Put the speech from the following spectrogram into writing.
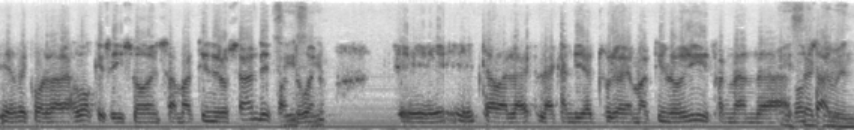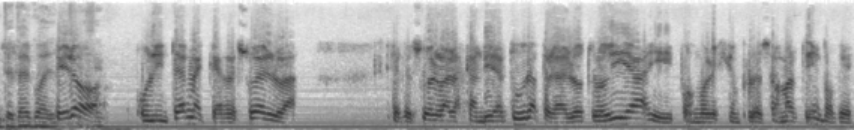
eh, recordarás vos que se hizo en San Martín de los Andes, cuando, bueno, eh, estaba la, candidatura de Martín Rodríguez y Fernanda Exactamente, tal cual. Pero una interna que resuelva que resuelva las candidaturas para el otro día, y pongo el ejemplo de San Martín, porque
